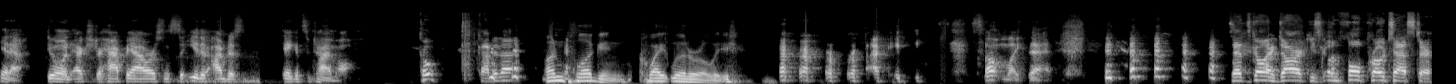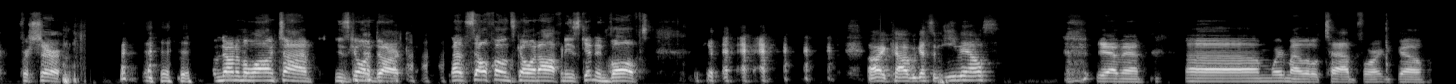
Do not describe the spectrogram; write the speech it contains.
you know, doing extra happy hours and stuff. Either I'm just taking some time off. Cool. Copy that. Unplugging, quite literally. right. Something like that. Ted's going dark. He's going full protester for sure. I've known him a long time. He's going dark. that cell phone's going off and he's getting involved. All right, Kyle, we got some emails. Yeah, man. Um, where'd my little tab for it go?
